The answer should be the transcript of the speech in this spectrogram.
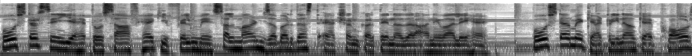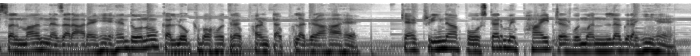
पोस्टर से यह तो साफ़ है कि फ़िल्म में सलमान ज़बरदस्त एक्शन करते नज़र आने वाले हैं। पोस्टर में कैटरीना कैफ और सलमान नज़र आ रहे हैं। दोनों का लुक बहुत रफ टफ लग रहा है। कैटरीना पोस्टर में फाइटर वुमन लग रही हैं।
